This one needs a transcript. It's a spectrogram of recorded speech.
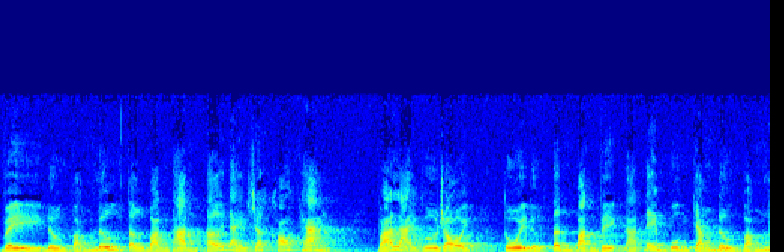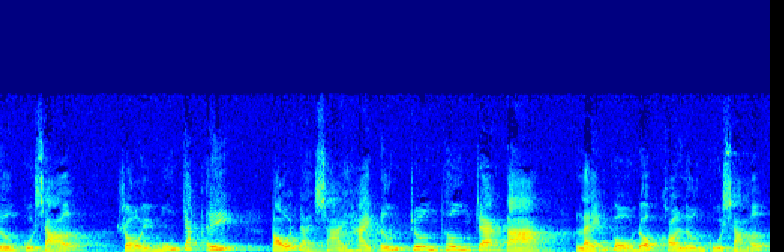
Vì đường vận lương từ Bành Thành tới đây rất khó khăn. Vả lại vừa rồi, tôi được tin Bành Việt đã đem quân chặn đường vận lương của sở. Rồi muốn chắc ý, Tối lại sai hai tướng Trương Thương Trang Tà, Lẻn vô đốt kho lương của sở.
